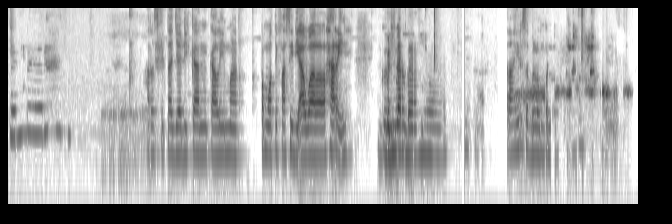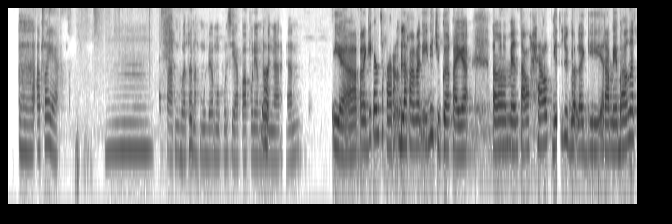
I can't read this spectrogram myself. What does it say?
Bener. Harus kita jadikan kalimat pemotivasi di awal hari. Good Bener food. banget. Terakhir sebelum penutupan Eh, apa ya? Hmm, pesan buat anak muda maupun siapa pun yang mendengarkan. Iya, apalagi kan sekarang belakangan ini juga kayak uh, mental health gitu juga lagi rame banget.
